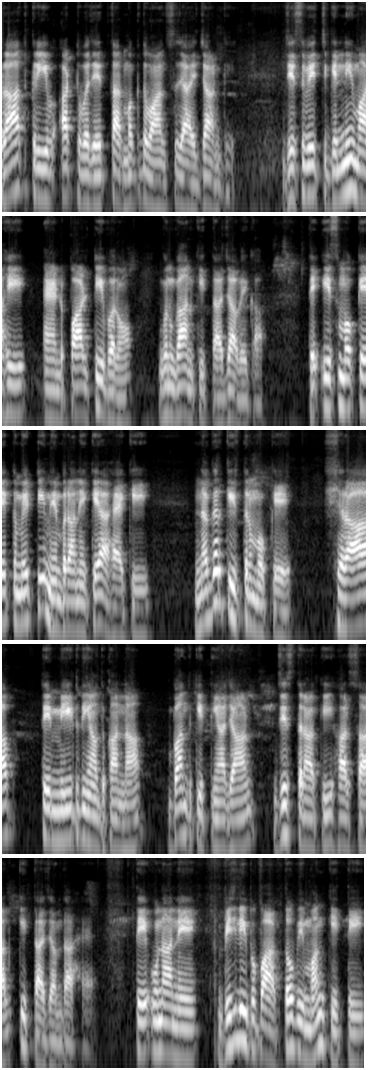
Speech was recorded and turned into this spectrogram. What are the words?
ਰਾਤ ਕਰੀਬ 8 ਵਜੇ ਧਾਰਮਿਕ ਦੀਵਾਨ ਸਜਾਏ ਜਾਣਗੇ, ਜਿਸ ਵਿੱਚ ਗਿੰਨੀ ਮਾਹੀ ਐਂਡ ਪਾਰਟੀ ਵੱਲੋਂ ਗੁਣਗਾਨ ਕੀਤਾ ਜਾਵੇਗਾ। ਤੇ ਇਸ ਮੌਕੇ ਕਮੇਟੀ ਮੈਂਬਰਾਂ ਨੇ ਕਿਹਾ ਹੈ ਕਿ ਨਗਰ ਕੀਰਤਨ ਮੌਕੇ ਸ਼ਰਾਬ ਤੇ ਮੀਟ ਦੀਆਂ ਦੁਕਾਨਾਂ ਬੰਦ ਕੀਤੀਆਂ ਜਾਣ, ਜਿਸ ਤਰ੍ਹਾਂ ਕਿ ਹਰ ਸਾਲ ਕੀਤਾ ਜਾਂਦਾ ਹੈ। ਤੇ ਉਹਨਾਂ ਨੇ ਬਿਜਲੀ ਵਿਭਾਗ ਤੋਂ ਵੀ ਮੰਗ ਕੀਤੀ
